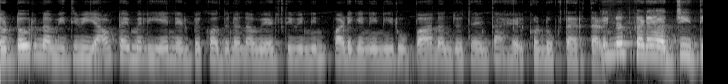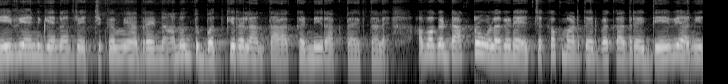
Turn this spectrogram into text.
ದೊಡ್ಡವರು ನಾವು ಇದ್ದೀವಿ ಯಾವ ಟೈಮಲ್ಲಿ ಏನು ಹೇಳಬೇಕೋ ಅದನ್ನು ನಾವು ಹೇಳ್ತೀವಿ. ನಿನ್ನ ಪಾಡಿಗೆ ನೀನು ಇರು, ಬಾ ನನ್ನ ಜೊತೆ ಅಂತ ಹೇಳ್ಕೊಂಡು ಹೋಗ್ತಾ ಇರ್ತಾಳೆ. ಇನ್ನೊಂದು ಕಡೆ ಅಜ್ಜಿ ದೇವಿಯಾನಿಗೆ ಏನಾದರೂ ಹೆಚ್ಚು ಕಮ್ಮಿ ಆದರೆ ನಾನಂತೂ ಬದುಕಿರಲ್ಲ ಅಂತ ಕಣ್ಣೀರಾಗ್ತಾ ಇರ್ತಾಳೆ. ಅವಾಗ ಡಾಕ್ಟ್ರು ಒಳಗಡೆ ಚೆಕಪ್ ಮಾಡ್ತಾ ಇರಬೇಕಾದ್ರೆ ದೇವಿಯಾನಿ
